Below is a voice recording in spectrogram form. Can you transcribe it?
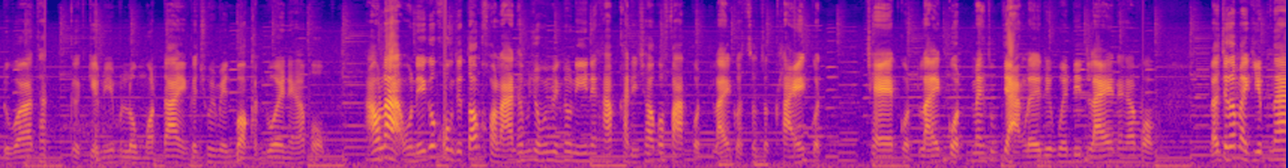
หรือว่าถ้าเกิดเกมนี้มันลงมอดได้ก็ช่วยเมนบอกกันด้วยนะครับผมเอาล่ะ วันนี้ก็คงจะต้องขอลาท่านผู้ชมไปเพียงเท่านี้นะครับใครที่ชอบก็ฝากกดไลค์กด subscribe กดแชร์กดไลค์กดแม่งทุกอย่างเลยยกเวนดิสไลค์นะครับผมแล้วเจอกันใหม่คลิปหน้า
